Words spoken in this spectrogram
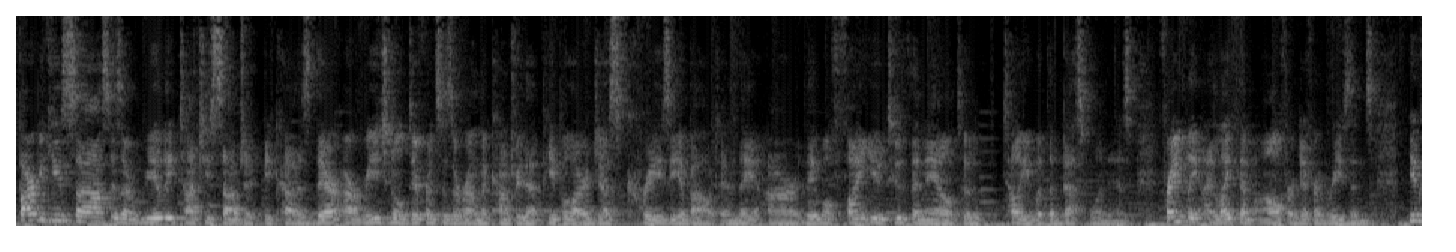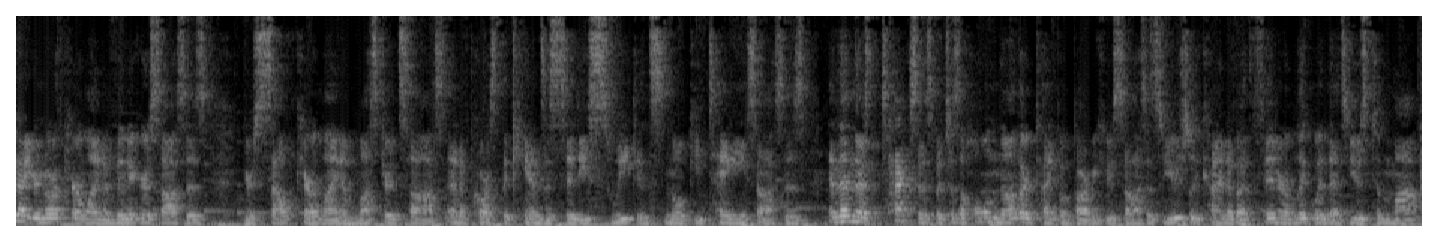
Barbecue sauce is a really touchy subject because there are regional differences around the country that people are just crazy about and they are they will fight you tooth and nail to tell you what the best one is. Frankly, I like them all for different reasons. You've got your North Carolina vinegar sauces, your South Carolina mustard sauce, and of course the Kansas City sweet and smoky tangy sauces. And then there's Texas, which is a whole nother type of barbecue sauce. It's usually kind of a thinner liquid that's used to mop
